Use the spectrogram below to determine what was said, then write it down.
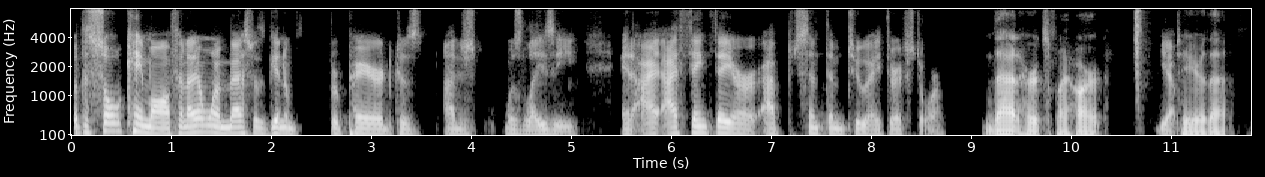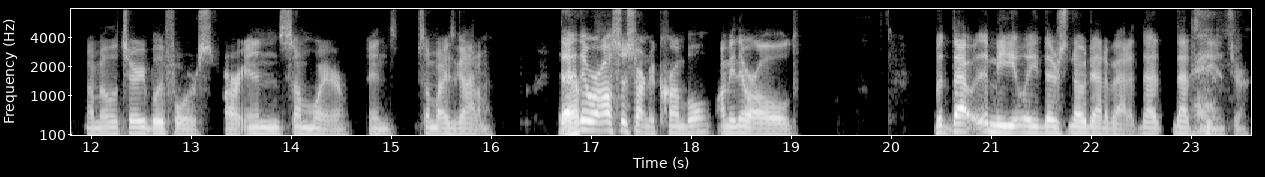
but the sole came off and I didn't want to mess with getting them prepared because I just was lazy. And I, I think they are I sent them to a thrift store. That hurts my heart Yeah. to hear that My military blue fours are in somewhere and somebody's got them. They, Yep. they were also starting to crumble. I mean, they were old. But that immediately, there's no doubt about it. That that's the answer.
